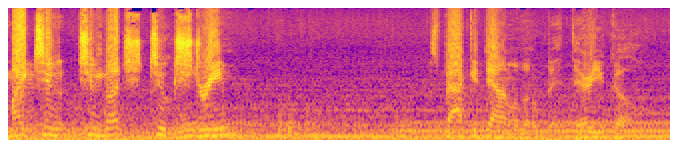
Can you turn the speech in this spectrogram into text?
Mic too too much? Too extreme? Let's back it down a little bit. There you go.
